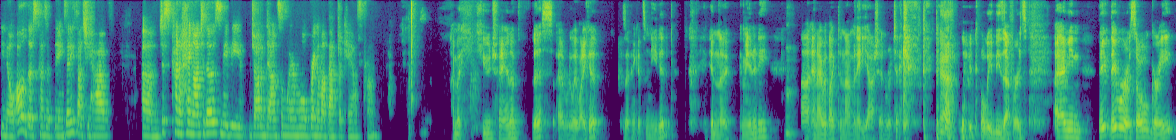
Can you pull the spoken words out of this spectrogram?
you know, all of those kinds of things. Any thoughts you have, um, just kind of hang on to those, maybe jot them down somewhere and we'll bring them up after ChaosCon. I'm a huge fan of this. I really like it because I think it's needed in the community. Mhm. Uh, and I would like to nominate Yasha and Ritik to, Yeah. lead, to lead these efforts. I, I mean, they, they were so great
